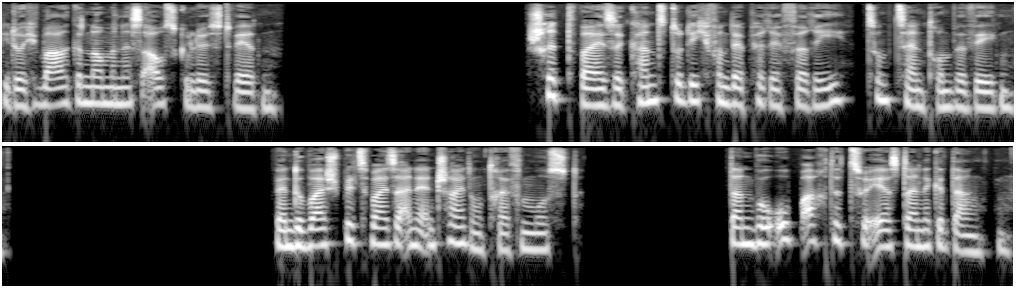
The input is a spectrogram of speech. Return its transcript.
die durch Wahrgenommenes ausgelöst werden. Schrittweise kannst du dich von der Peripherie zum Zentrum bewegen wenn du beispielsweise eine Entscheidung treffen musst. Dann beobachte zuerst deine Gedanken.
